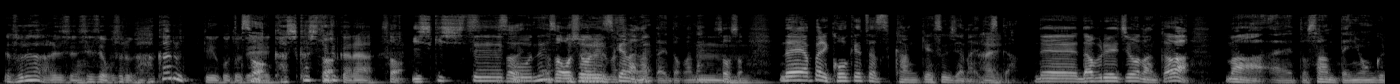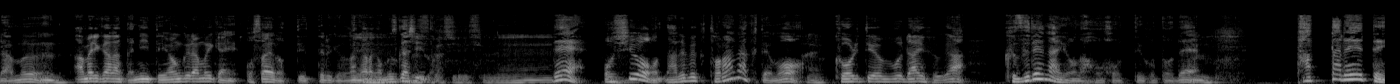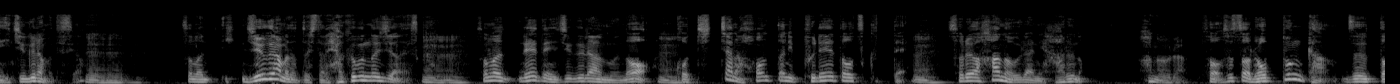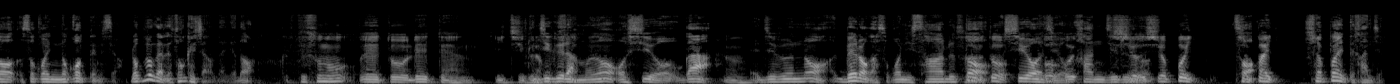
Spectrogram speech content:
いやそれだからあれですね。先生おそらく測るっていうことで可視化してるから意識してそうこうねそう。お醤油つけなかったりとかね、うん。そうそう。でやっぱり高血圧関係するじゃないですか、で WHO なんかはまあ、えっと 3.4g、アメリカなんか 2.4g 以下に抑えろって言ってるけどなかなか難しいと、難しいですよね。でお塩をなるべく取らなくても、はいクオリティオブライフが崩れないような方法っていうことで、たった 0.1g ですよ、ええ。えその 10g だとしたら100分の1じゃないですか、えええその 0.1g のええこうちっちゃな本当にプレートを作って、ええそれを歯の裏に貼るの。歯の裏。そう。そうすると6分間ずっとそこに残ってるんですよ。6分間で溶けちゃうんだけど。でその、えー、と 0.1g 1g のお塩が、うん。自分のベロがそこに触ると塩味を感じる塩塩っぽい。しそう。ょっぱいしょっぱいって感じ。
